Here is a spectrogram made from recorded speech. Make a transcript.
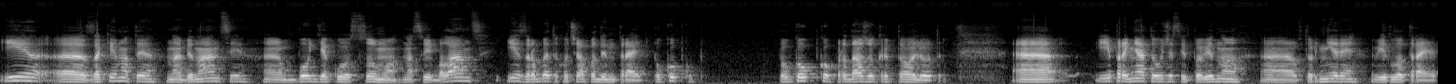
і е, закинути на Binance е, будь-яку суму на свій баланс і зробити хоча б один трейд, покупку, покупку продажу криптовалюти. І прийняти участь відповідно в турнірі від Lotrade.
